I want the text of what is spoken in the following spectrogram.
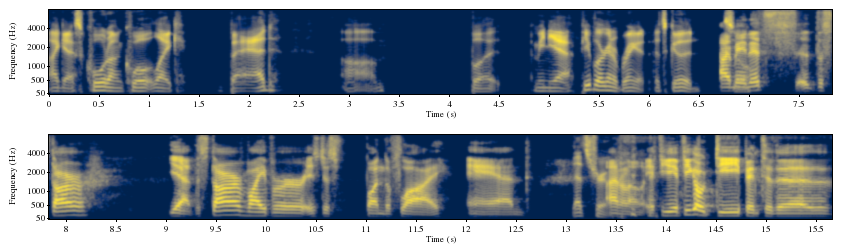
I guess, quote unquote, like bad. Um, but I mean, yeah, people are gonna bring it. It's good. I So, mean, it's uh, the Star. Yeah, the Star Viper is just fun to fly, and That's true. I don't know if you if you go deep into the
